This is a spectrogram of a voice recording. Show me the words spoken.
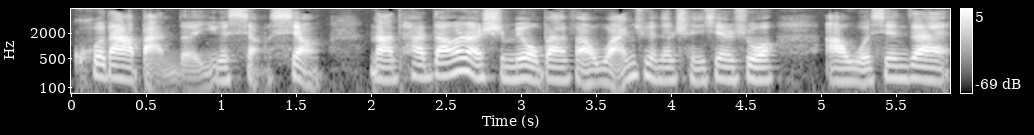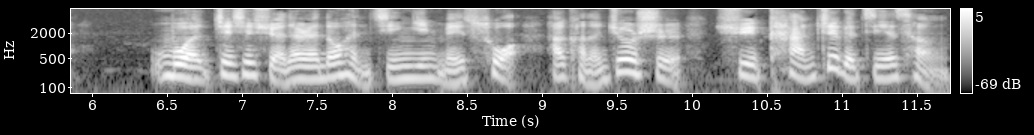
扩大版的一个想象。那他当然是没有办法完全的呈现说啊，我现在。我这些选的人都很精英，没错，他可能就是去看这个阶层，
